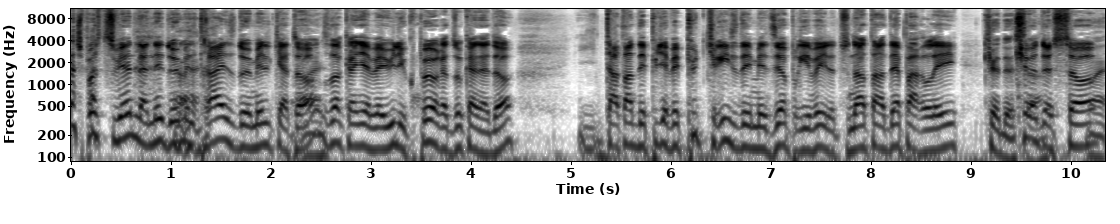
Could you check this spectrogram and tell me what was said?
je sais pas si tu te souviens de l'année 2013-2014, là, quand il y avait eu les coupures Radio-Canada. Il t'entendait plus, il y avait plus de crise des médias privés. là. Tu n'entendais parler Que de que ça. de ça. Ouais.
